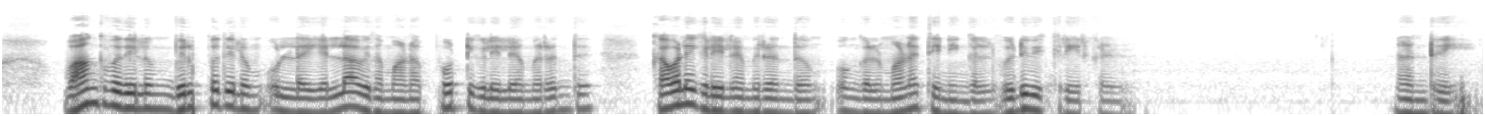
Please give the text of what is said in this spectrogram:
வாங்குவதிலும் விற்பதிலும் உள்ள எல்லா விதமான போட்டிகளிலுமிருந்து கவலைகளிலுமிருந்தும் உங்கள் மனத்தை நீங்கள் விடுவிக்கிறீர்கள். நன்றி.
